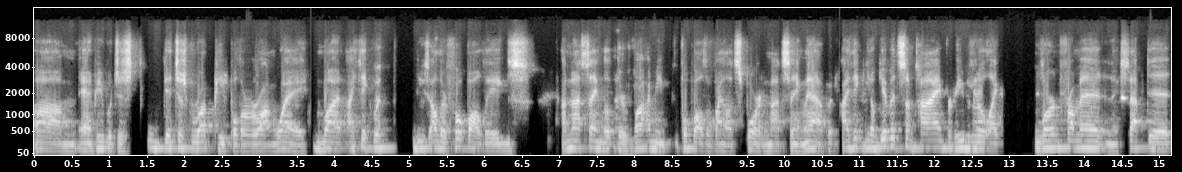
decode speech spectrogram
um, and people just it just rubbed people the wrong way. But I think with these other football leagues, I'm not saying that they're. I mean, football's a violent sport. I'm not saying that, but I think you know, give it some time for people to like learn from it and accept it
